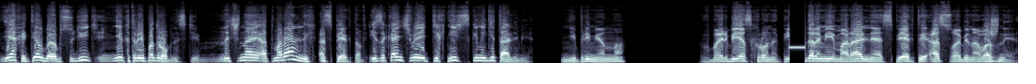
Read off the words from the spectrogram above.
я хотел бы обсудить некоторые подробности, начиная от моральных аспектов и заканчивая техническими деталями. Непременно. В борьбе с хронопидорами моральные аспекты особенно важны.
